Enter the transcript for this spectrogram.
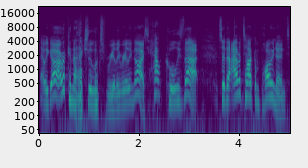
There we go. I reckon that actually looks really, really nice. How cool is that? So the avatar component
